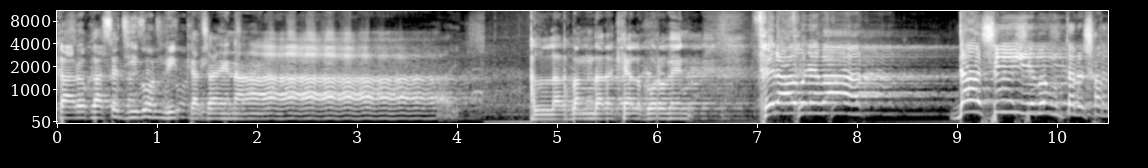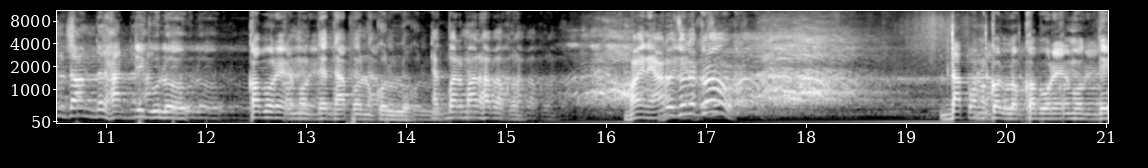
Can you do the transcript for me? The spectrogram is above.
কারও কাছে জীবন ভিক্ষা চায় না। আল্লাহর বান্দারা খেয়াল করবেন, ফেরাউন এবার দাসী এবং তার সন্তানদের হাড্ডিগুলো কবরের মধ্যে দাপন করল। একবার মার হাবা কর। হয়নি? আরও জোরে কর দাপন করল কবরের মধ্যে।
